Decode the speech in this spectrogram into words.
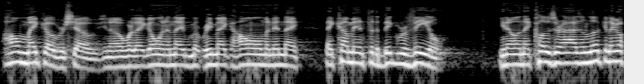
home makeover shows, you know, where they go in and they remake a home and then they, they come in for the big reveal, you know, and they close their eyes and look and they go,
